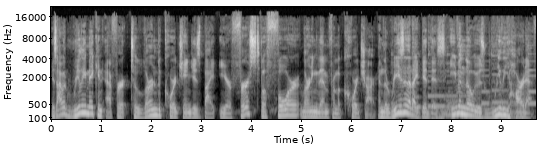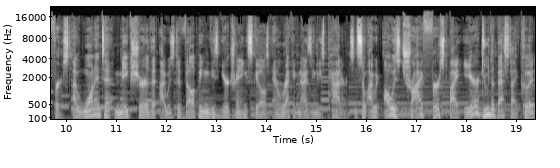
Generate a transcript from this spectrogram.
is I would really make an effort to learn the chord changes by ear first before learning them from a chord chart. And the reason that I did this is even though it was really hard at first, I wanted to make sure that I was developing developing these ear training skills and recognizing these patterns. And so I would always try first by ear, do the best I could,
